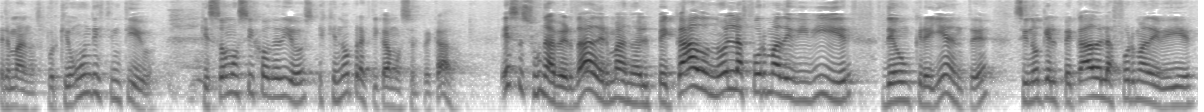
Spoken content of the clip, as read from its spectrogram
hermanos, porque un distintivo que somos hijos de Dios es que no practicamos el pecado. Esa es una verdad, hermano. El pecado no es la forma de vivir de un creyente, sino que el pecado es la forma de vivir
